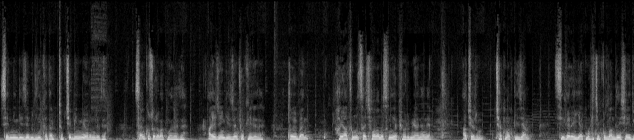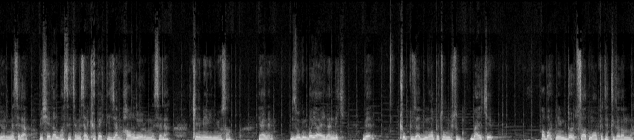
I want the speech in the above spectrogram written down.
Senin İngilizce bildiğin kadar Türkçe bilmiyorum dedi. Sen kusura bakma dedi. Ayrıca İngilizcen çok iyi dedi. Tabii ben hayatımın saçmalamasını yapıyorum yani hani atıyorum çakmak diyeceğim. Sigarayı yakmak için kullandığın şey diyorum. Mesela bir şeyden bahsedeceğim. Mesela köpek diyeceğim. Havlıyorum mesela. Kelimeyi bilmiyorsam. Yani biz o gün bayağı eğlendik ve çok güzel bir muhabbet olmuştu. Belki abartmayayım 4 saat muhabbet ettik adamla.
